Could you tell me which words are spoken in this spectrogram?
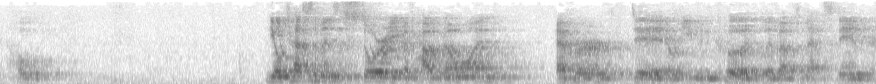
and holy. The Old Testament is a story of how no one ever did or even could live up to that standard.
